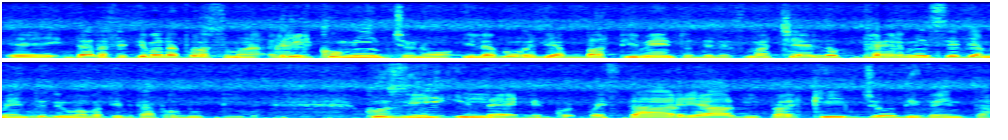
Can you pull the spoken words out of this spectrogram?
e dalla settimana prossima ricominciano i lavori di abbattimento dell'ex macello per l'insediamento di nuove attività produttive. Così quest'area di parcheggio diventa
